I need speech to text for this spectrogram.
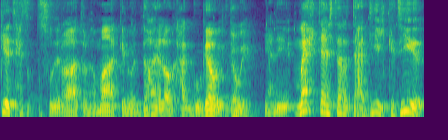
كذا تحس التصويرات والأماكن وال dialogue حقه قوي. قوي. يعني ما يحتاج ترى تعديل كثير.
